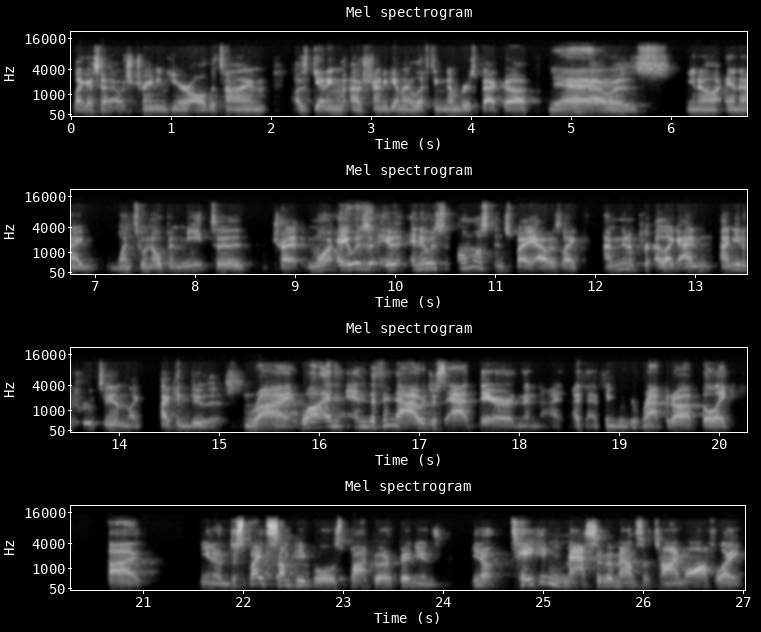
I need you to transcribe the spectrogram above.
like I said, I was training here all the time. I was getting I was trying to get my lifting numbers back up. Yeah. I was, you know, and I went to an open meet to try more. It was, it, and it was almost in spite. I was like, I'm gonna pr- like, I I need to prove to him like I can do this. Right. Well, and and the thing that I would just add there, and then I I, think we could wrap it up. But like, uh, you know, despite some people's popular opinions, you know, taking massive amounts of time off, like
